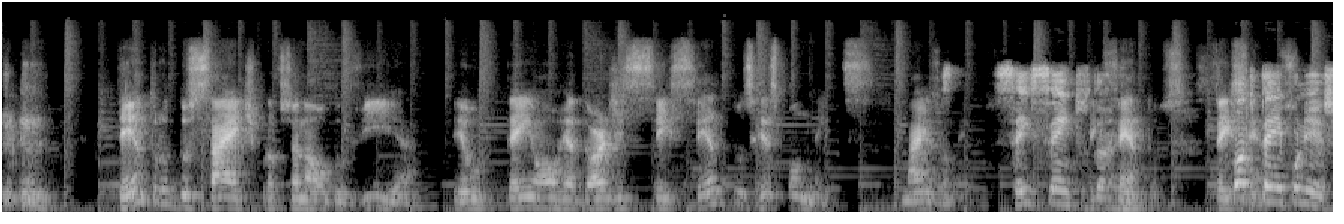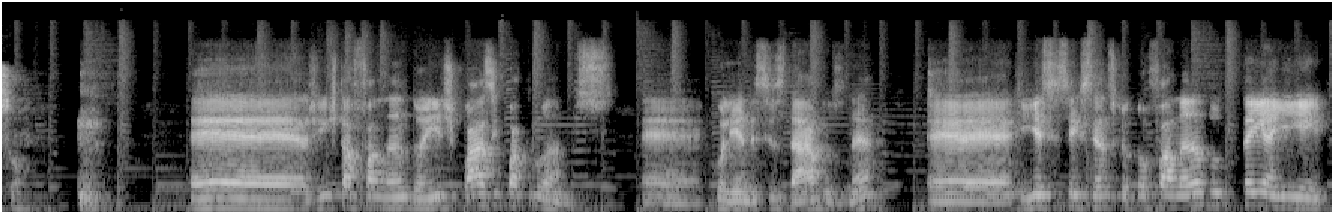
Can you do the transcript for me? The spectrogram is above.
dentro do site profissional do Via, eu tenho ao redor de 600 respondentes, mais ou menos. 600, 600. Dani. 600. Quanto tempo nisso? É, a gente está falando aí de quase quatro anos é, colhendo esses dados, né? É, e esses 600 que eu estou falando, tem aí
